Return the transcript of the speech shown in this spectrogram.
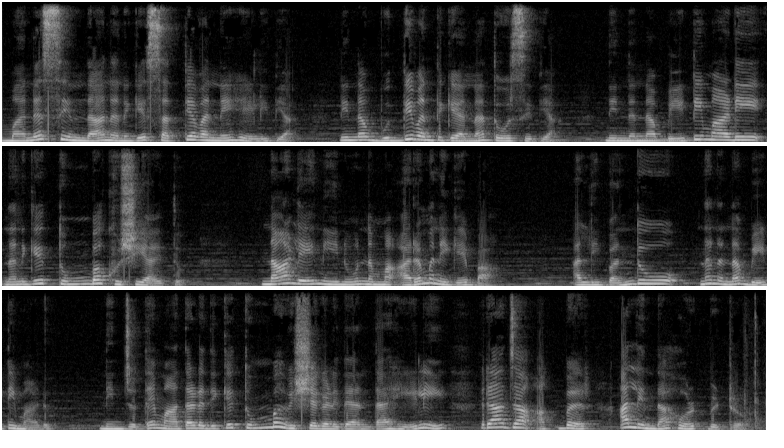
ಮನಸ್ಸಿಂದ ನನಗೆ ಸತ್ಯವನ್ನೇ ಹೇಳಿದ್ಯಾ? ನಿನ್ನ ಬುದ್ಧಿವಂತಿಕೆಯನ್ನು ತೋರಿಸಿದ್ಯಾ? ನಿನ್ನನ್ನು ಭೇಟಿ ಮಾಡಿ ನನಗೆ ತುಂಬ ಖುಷಿಯಾಯಿತು ನಾಳೆ ನೀನು ನಮ್ಮ ಅರಮನೆಗೆ ಬಾ. ಅಲ್ಲಿ ಬಂದು ನನ್ನನ್ನು ಭೇಟಿ ಮಾಡು. ನಿನ್ನ ಜೊತೆ ಮಾತಾಡೋದಕ್ಕೆ ತುಂಬ ವಿಷಯಗಳಿದೆ ಅಂತ ಹೇಳಿ ರಾಜ ಅಕ್ಬರ್ ಅಲ್ಲಿಂದ ಹೊರಟ್ಬಿಟ್ರು.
